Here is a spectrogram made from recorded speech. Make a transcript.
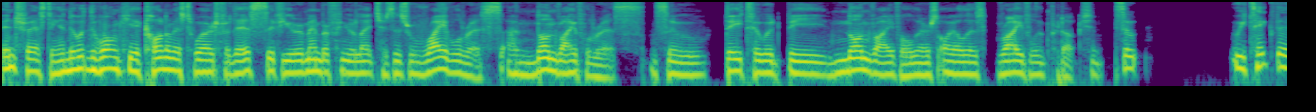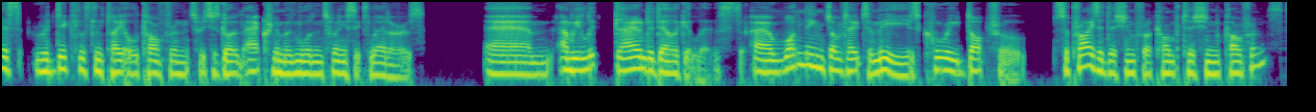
Interesting. And the, the wonky economist word for this, if you remember from your lectures, is rivalrous and non rivalrous. So data would be non rival, whereas oil is rival in production. So we take this ridiculously titled conference, which has got an acronym with more than 26 letters, Um, and we looked down the delegate list. Uh, one name jumped out to me is Cory Doctorow, surprise edition for a competition conference.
